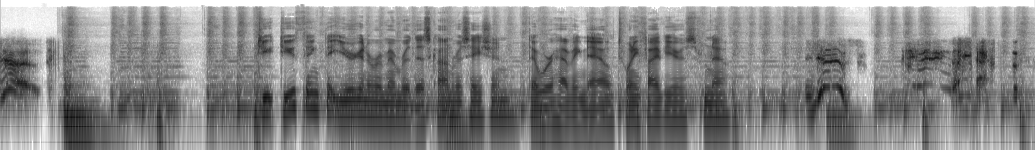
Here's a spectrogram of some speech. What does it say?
Yeah. Do, you- do you think that you're going to remember this conversation that we're having now, 25 years from now? Yes.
